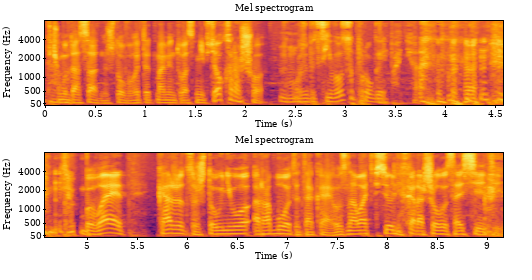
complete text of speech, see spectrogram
Почему досадно? Что в этот момент у вас не все хорошо? ну, может быть, с его супругой? Бывает, кажется, что у него работа такая, узнавать, все ли хорошо у соседей.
